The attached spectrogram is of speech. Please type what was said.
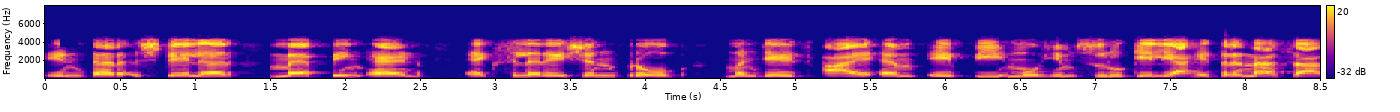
interstellar mapping and acceleration probe म्हणजेच आय एम ए पी मोहीम सुरू केली आहे? तर नासा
